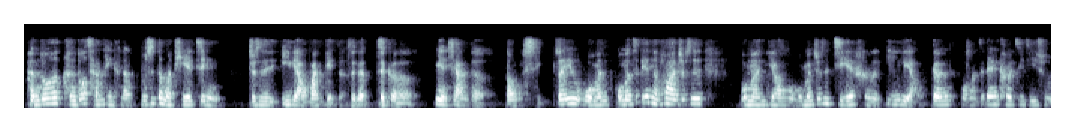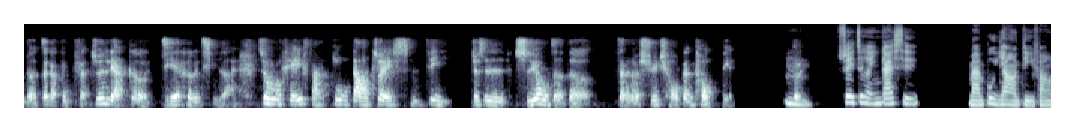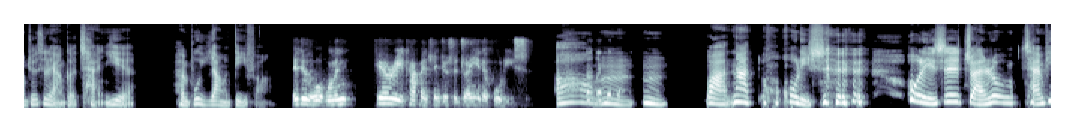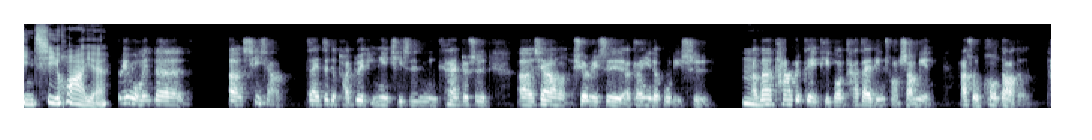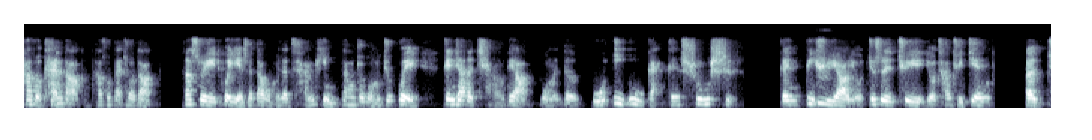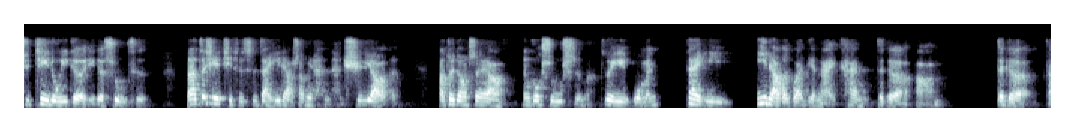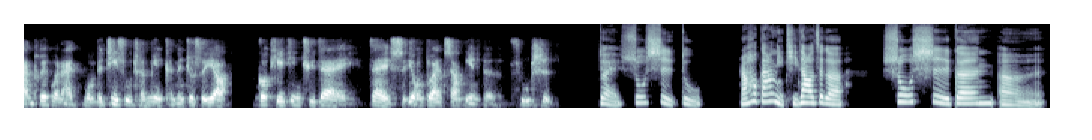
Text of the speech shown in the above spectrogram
很多很多产品可能不是这么贴近，就是医疗观点的这个这个面向的东西。所以我们我们这边的话，就是我们有我们就是结合医疗跟我们这边科技技术的这个部分，就是两个结合起来，所以我们可以反映到最实际。就是使用者的整个需求跟痛点，对，嗯，所以这个应该是蛮不一样的地方，就是两个产业很不一样的地方。也就是我我们 Sherry 他本身就是专业的护理师，哦，嗯嗯，哇，那护理师 护理师转入产品企划耶，所以我们的呃细想在这个团队里面，其实你看就是呃，像 Sherry 是专业的护理师，嗯、呃，那他就可以提供他在临床上面他所碰到的、他所看到的、他所感受到的，那所以会延伸到我们的产品当中，我们就会更加的强调我们的无异物感跟舒适。跟必须要有，就是去有长期间，呃，去记录一个一个数字。那这些其实是在医疗上面很很需要的。那最终是要能够舒适嘛。所以我们在以医疗的观点来看这个啊、呃，这个反推回来，我们的技术层面可能就是要能够贴进去在在使用端上面的舒适。对，舒适度。然后刚刚你提到这个。舒适跟呃，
